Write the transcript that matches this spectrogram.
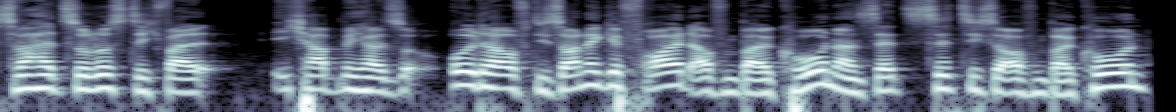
es war halt so lustig, weil ich habe mich halt so ultra auf die Sonne gefreut, auf dem Balkon, dann sitze ich so auf dem Balkon,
